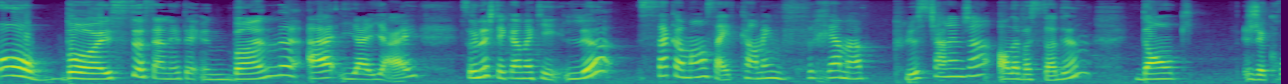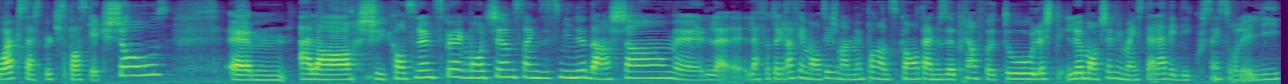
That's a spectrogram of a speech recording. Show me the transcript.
Oh boy, ça, ça en était une bonne. Aïe, aïe, aïe. So là, j'étais comme, OK, là, ça commence à être quand même vraiment plus challengeant, all of a sudden. Donc, je crois que ça se peut qu'il se passe quelque chose. Euh, alors, suis continué un petit peu avec mon chum, 5-10 minutes dans la chambre. Euh, la, photographe est montée, je m'en ai même pas rendu compte. Elle nous a pris en photo. Là, là mon chum, il m'a installé avec des coussins sur le lit.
